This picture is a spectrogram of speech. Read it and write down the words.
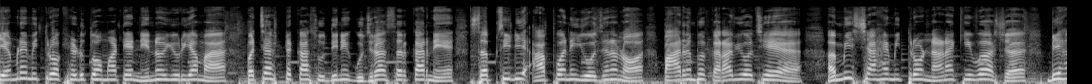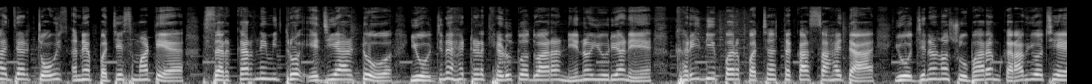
તેમણે મિત્રો ખેડૂતો માટે નેનો યુરિયામાં પચાસ ટકા સુધીની ગુજરાત સરકારને સબસિડી આપવાની યોજનાનો પ્રારંભ કરાવ્યો છે. અમિત શાહે મિત્રો નાણાકીય વર્ષ બે હજાર ચોવીસ અને પચીસ માટે સરકારની મિત્રો એજીઆર ટુ યોજના હેઠળ ખેડૂતો દ્વારા નેનો યુરિયાની ખરીદી પર પચાસ ટકા સહાયતા યોજનાનો શુભારંભ કરાવ્યો છે.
